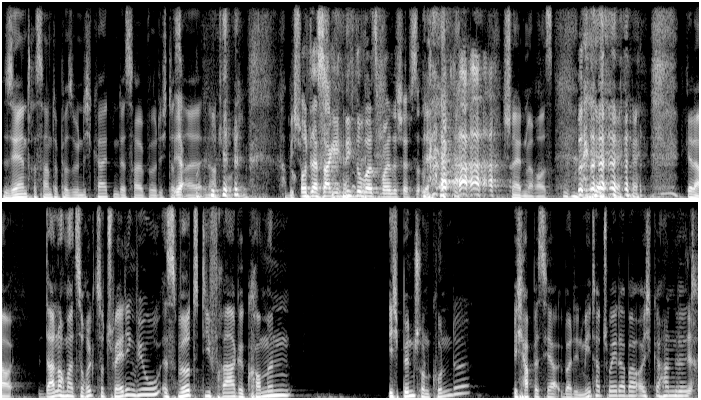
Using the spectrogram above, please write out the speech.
Sehr interessante Persönlichkeiten, deshalb würde ich das ja. In Anspruch nehmen. und das sage ich nicht nur, weil es meine Chefs sind. Schneiden wir raus. genau. Dann nochmal zurück zu TradingView. Es wird die Frage kommen, ich bin schon Kunde, ich habe bisher über den MetaTrader bei euch gehandelt. Ja.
